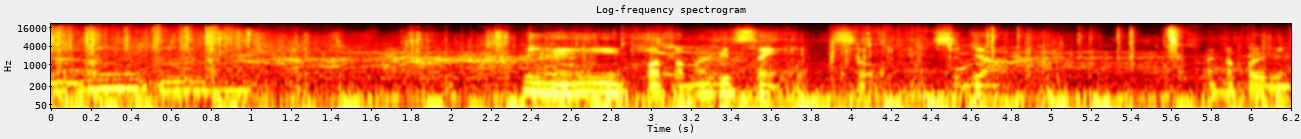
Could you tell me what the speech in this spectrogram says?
อืมอืม นี่ไงความสามารถพิเศษสวยสุดยอดไม่ขับปืน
